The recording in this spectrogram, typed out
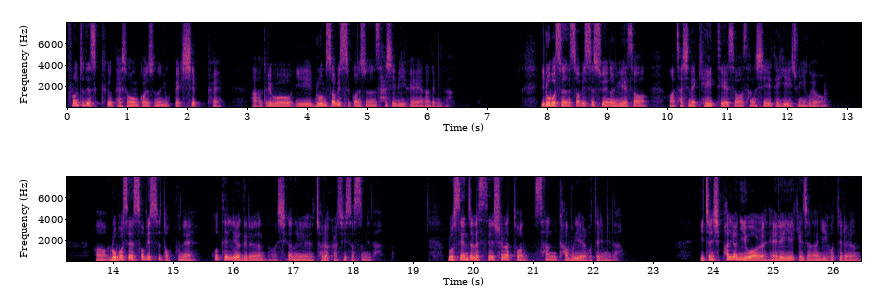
프론트 데스크 배송 건수는 610회, 아, 그리고 이 룸 서비스 건수는 42회나 됩니다. 이 로봇은 서비스 수행을 위해서 어, 자신의 게이트에서 상시 대기 중이고요. 어, 로봇의 서비스 덕분에 호텔리어들은 어, 시간을 절약할 수 있었습니다. 로스앤젤레스의 쉐라톤 산 가브리엘 호텔입니다. 2018년 2월 LA에 개장한 이 호텔은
